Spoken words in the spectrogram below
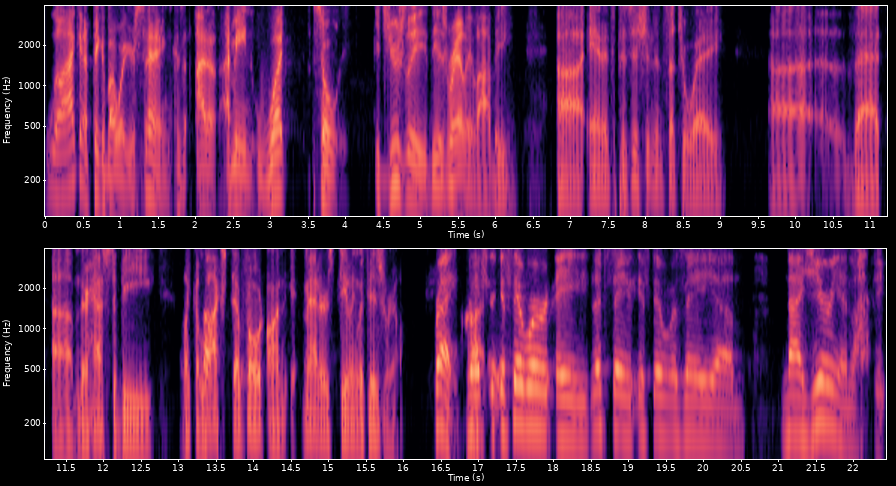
Well, I got to think about what you're saying because I don't. I mean, what? So it's usually the Israeli lobby, uh, and it's positioned in such a way uh, that um, there has to be like a lockstep vote on matters dealing with Israel. Right. Well, if, if there were a, let's say, if there was a um, Nigerian lobby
